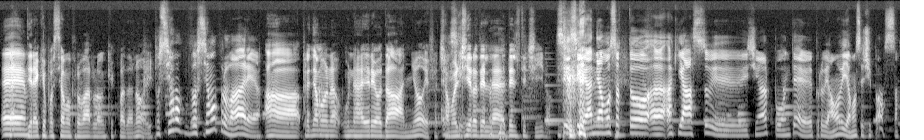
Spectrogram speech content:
Beh, Eh, direi che possiamo provarlo anche qua da noi. Possiamo, possiamo provare. Ah, prendiamo una- un aereo da agno e facciamo Eh, il sì. giro del, del Ticino. Sì, sì, andiamo sotto eh, a Chiasso, vi- vicino al ponte, e proviamo, vediamo se ci passa.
